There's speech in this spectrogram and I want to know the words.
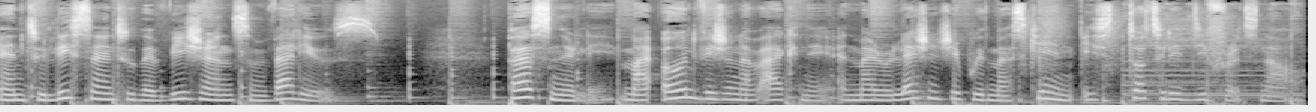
and to listen to their visions and values. Personally, my own vision of acne and my relationship with my skin is totally different now.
